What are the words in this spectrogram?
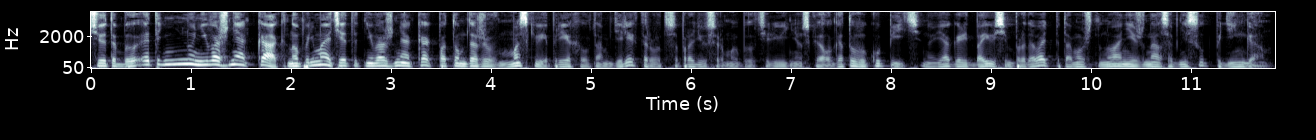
Все это было, это, ну, не важняк как, но, понимаете, этот не важняк как, потом даже в Москве приехал там директор, вот сопродюсер мой был телевидению, сказал, готовы купить. Но я, говорит, боюсь им продавать, потому что, ну, они же нас обнесут по деньгам.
